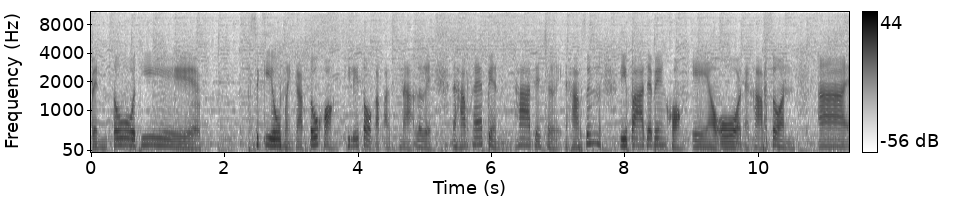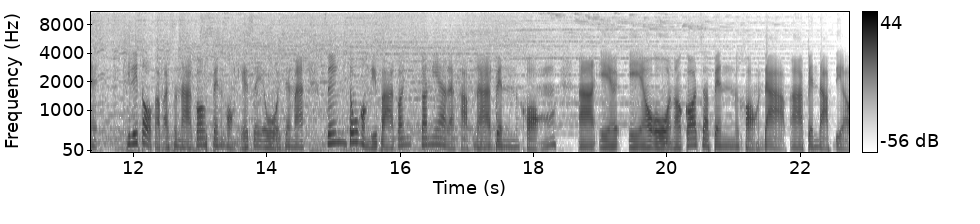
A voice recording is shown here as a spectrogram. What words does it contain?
เป็นตู้ที่ สกิลเหมือนกับตู้ของคิริโตกับอัสนะเลยนะครับ แค่เปลี่ยนท่าเฉยๆนะครับ ซึ่งรีปาจะเป็นของ ALO นะครับ ส่วนอ่าคิริโตกับอัสนะก็เป็นของ SAO ใช่ไหมซึ่งตู้ของรีปาก็ก็เนี่ยแหละครับนะ เป็นของอ่า ALO เนาะก็จะเป็นของดาบอ่าเป็นดาบเดี่ยว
